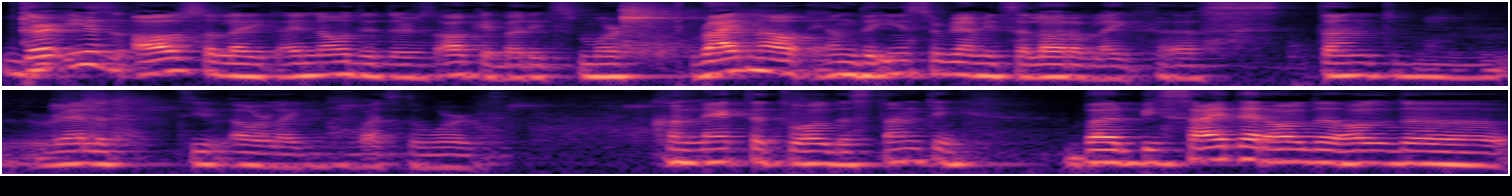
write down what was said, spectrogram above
there is also like I know that there's okay, but it's more right now on the Instagram. It's a lot of like uh, stunt relative or like what's the word? Connected to all the stunting. But beside that all the all the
